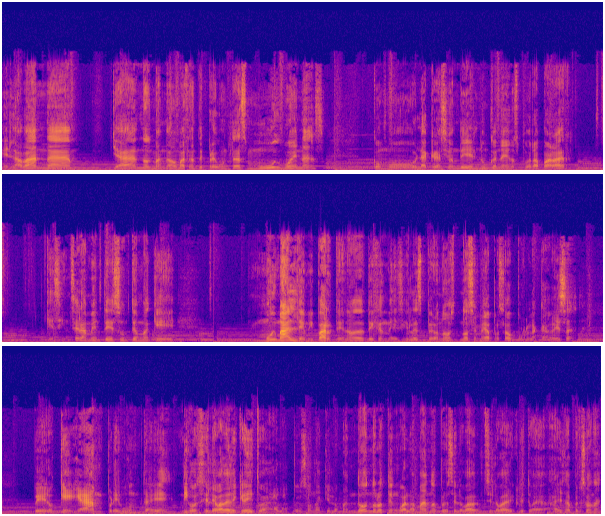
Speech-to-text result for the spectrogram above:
en la banda, ya nos mandaron bastante preguntas muy buenas, como la creación de Nunca Nadie Nos Podrá Parar, que sinceramente es un tema que muy mal de mi parte, ¿no? Déjenme decirles, pero no, no se me había pasado por la cabeza. Pero qué gran pregunta, ¿eh? Digo, se le va a dar el crédito a la persona que lo mandó, no lo tengo a la mano, pero se le va, se le va a dar el crédito a, esa persona.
